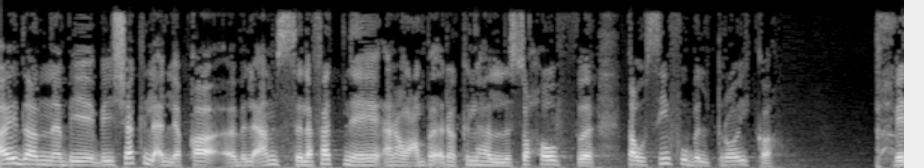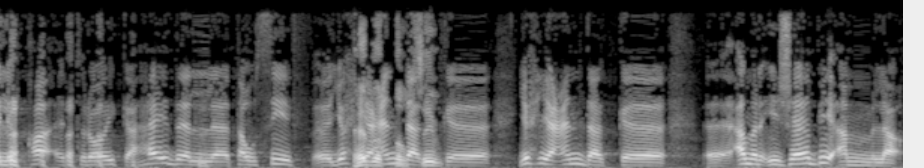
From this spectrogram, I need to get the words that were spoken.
أيضا ب- بشكل اللقاء بالأمس لفتني أنا وعم بقرأ كل هالصحف توصيفه بالترويكا. بلقاء ترويكا. هيدا التوصيف يحيى هذا عندك التوصيف- يحيى عندك أمر إيجابي أم لا؟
